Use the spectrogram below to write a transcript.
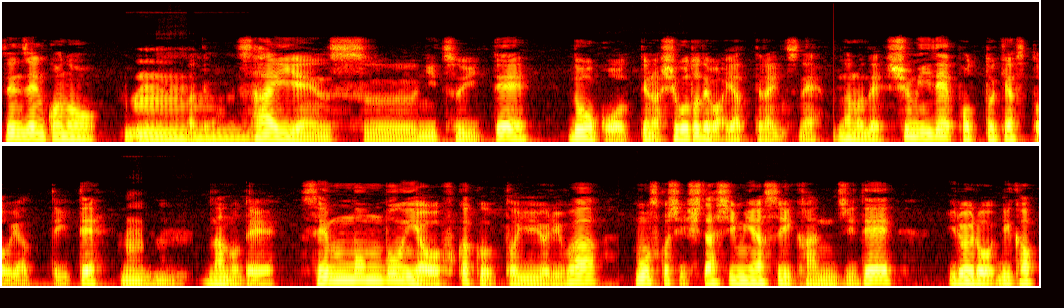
全然このうん。なんていうのサイエンスについてどうこうっていうのは仕事ではやってないんですね。なので、趣味でポッドキャストをやっていて、うんうん。なので、専門分野を深くというよりは、もう少し親しみやすい感じで、いろいろ理科っ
